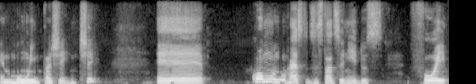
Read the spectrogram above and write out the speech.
É muita gente. É, como no resto dos Estados Unidos, foi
